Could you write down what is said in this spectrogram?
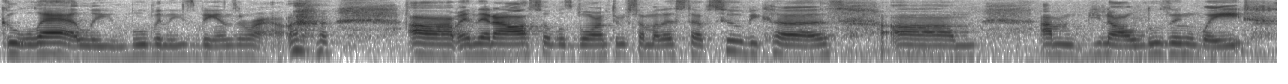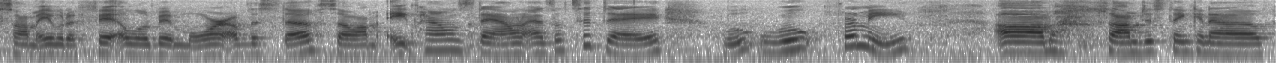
gladly moving these bins around. um, and then I also was going through some of this stuff too because um, I'm, you know, losing weight. So I'm able to fit a little bit more of the stuff. So I'm eight pounds down as of today. Whoop, whoop for me. Um, so I'm just thinking of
